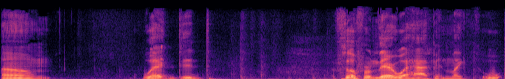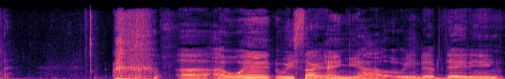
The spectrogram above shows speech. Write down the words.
um what did so from there what happened like w- Uh, I went. We started hanging out. We ended up dating.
